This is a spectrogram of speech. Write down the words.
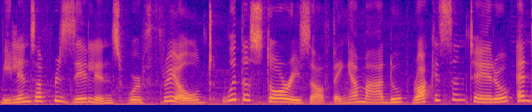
Millions of Brazilians were thrilled with the stories of Bem Amado, Roque Santeiro, and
